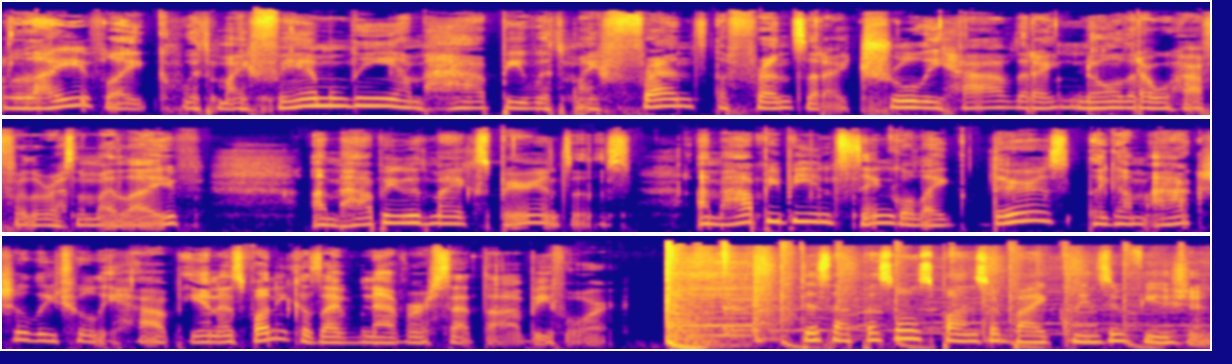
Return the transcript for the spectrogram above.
life, like with my family. I'm happy with my friends, the friends that I truly have that I know that I will have for the rest of my life. I'm happy with my experiences. I'm happy being single. Like there's like I'm actually truly happy. And it's funny because I've never said that before. This episode is sponsored by Queens Infusion.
